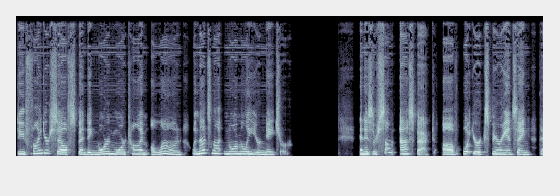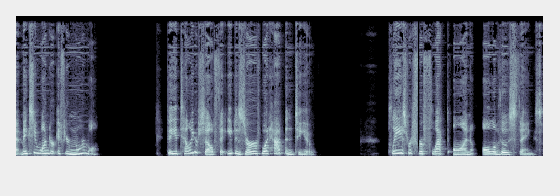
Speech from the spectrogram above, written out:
Do you find yourself spending more and more time alone when that's not normally your nature? And is there some aspect of what you're experiencing that makes you wonder if you're normal? Do you tell yourself that you deserve what happened to you? Please re- reflect on all of those things.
